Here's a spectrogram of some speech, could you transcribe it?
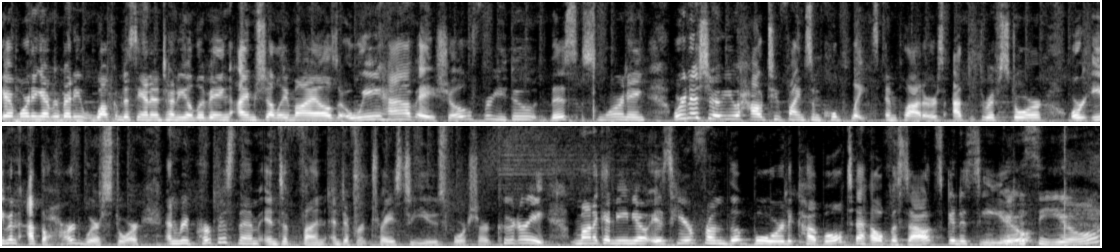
Good morning, everybody. Welcome to San Antonio Living. I'm Shelly Miles. We have a show for you this morning. We're going to show you how to find some cool plates and platters at the thrift store or even at the hardware store and repurpose them into fun and different trays to use for charcuterie. Monica Nino is here from the board couple to help us out. It's good to see you. Good to see you. All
